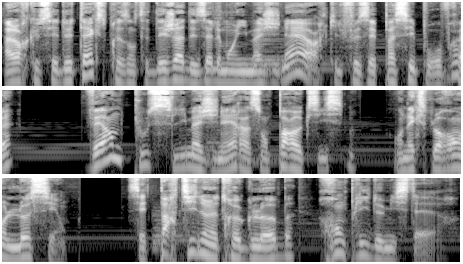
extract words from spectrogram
Alors que ces deux textes présentaient déjà des éléments imaginaires qu'il faisait passer pour vrais, Verne pousse l'imaginaire à son paroxysme en explorant l'océan, cette partie de notre globe remplie de mystères.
